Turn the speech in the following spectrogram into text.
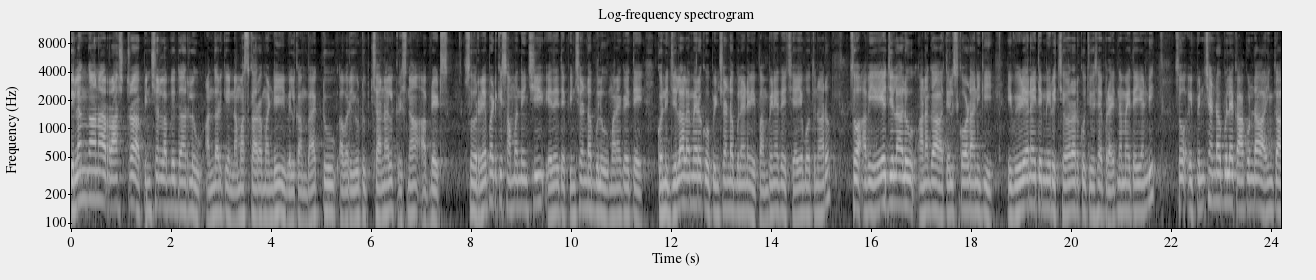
తెలంగాణ రాష్ట్ర పింఛన్ లబ్ధిదారులు అందరికీ నమస్కారం అండి. Welcome back to our YouTube channel Krishna updates. So రేపటికి సంబంధించి ఏదైతే పింఛన్ డబ్బులు మనకైతే కొన్ని జిల్లాల మేరకు పింఛన్ డబ్బులు అనేవి పంపిణీ అయితే చేయబోతున్నారు. సో అవి ఏ ఏ జిల్లాలు అనగా తెలుసుకోవడానికి ఈ వీడియోనైతే మీరు చివరి వరకు చూసే ప్రయత్నం అయితే చేయండి. సో ఈ పింఛన్ డబ్బులే కాకుండా ఇంకా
